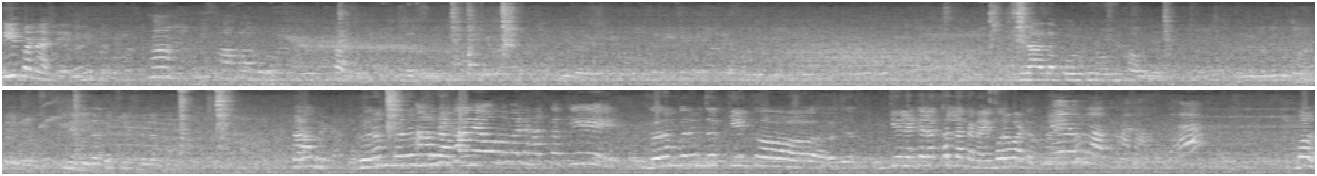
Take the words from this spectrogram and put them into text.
ही। बनाते बघितलं? तिला आता पोट भरून खाऊ दे. गरम गरम जर आपण गरम गरम जर केक अं, केल्या केल्या खाल्ला का नाही? बरं वाटत नाही. बस.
